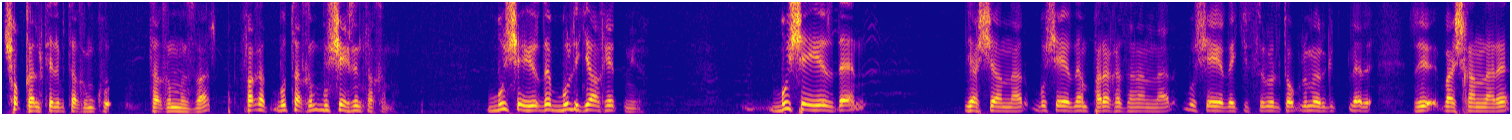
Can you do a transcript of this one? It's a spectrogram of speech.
çok kaliteli bir takım takımımız var. Fakat bu takım bu şehrin takımı. Bu şehirde bu ligi hak etmiyor. Bu şehirden yaşayanlar, bu şehirden para kazananlar, bu şehirdeki sivil toplum örgütleri başkanları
